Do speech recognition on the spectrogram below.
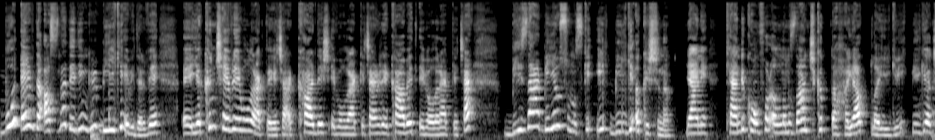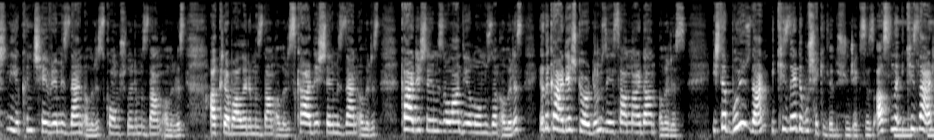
Bu ev de aslında dediğim gibi bilgi evidir ve e, yakın çevre evi olarak da geçer. Kardeş evi olarak geçer, rekabet evi olarak geçer. Bizler biliyorsunuz ki ilk bilgi akışını yani kendi konfor alanımızdan çıkıp da hayatla ilgili ilk bilgi akışını yakın çevremizden alırız, komşularımızdan alırız, akrabalarımızdan alırız, kardeşlerimizden alırız, kardeşlerimizle olan diyalogumuzdan alırız ya da kardeş gördüğümüz insanlardan alırız. İşte bu yüzden ikizleri de bu şekilde düşüneceksiniz. Aslında ikizler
